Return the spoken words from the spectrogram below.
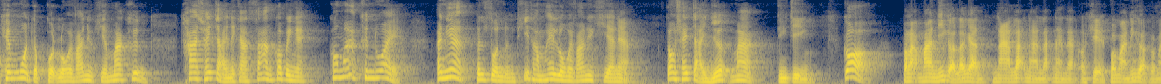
เข้มงวดกับกฎโรงไฟฟ้านิวเคลียร์มากขึ้น ค่าใช้จ่ายในการสร้างก็เป็นไง ก็มากขึ้นด้วย อันเนี้ยเป็นส่วนหนึ่งที่ทำให้โรงไฟฟ้านิวเคลียร์เนี่ยต้องใช้จ่ายเยอะมากจริง ๆ ก็ ประมาณนี้ก่อนแล้วกัน นานละนานละนานละโอเค ประมาณนี้ก่อนประมาณ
